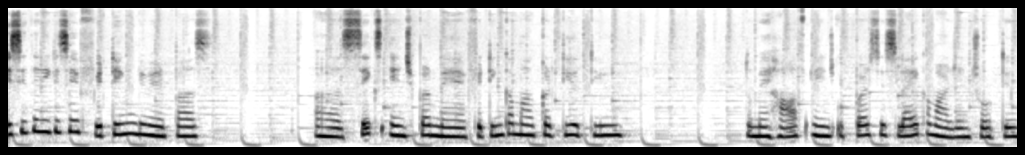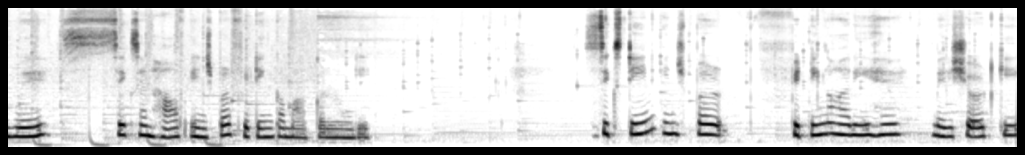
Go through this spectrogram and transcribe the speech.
इसी तरीके से फिटिंग भी मेरे पास सिक्स इंच पर मैं फिटिंग का मार्क करती होती हूँ। तो मैं हाफ़ इंच ऊपर से सिलाई का मार्जिन छोड़ते हुए सिक्स एंड हाफ़ इंच पर फिटिंग का मार्क कर लूँगी। सिक्सटीन इंच पर फिटिंग आ रही है मेरी शर्ट की।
